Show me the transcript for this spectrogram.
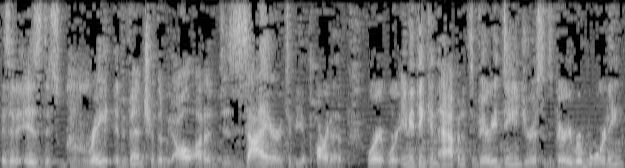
is that it is this great adventure that we all ought to desire to be a part of, where, where anything can happen. It's very dangerous. It's very rewarding,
